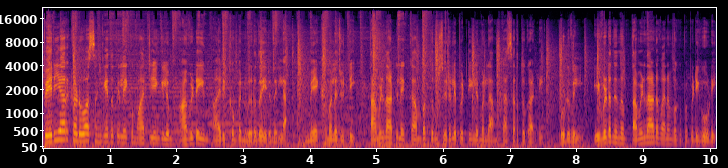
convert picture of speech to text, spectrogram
പെരിയാർ കടുവ സങ്കേതത്തിലേക്ക് മാറ്റിയെങ്കിലും അവിടെയും അരിക്കൊമ്പൻ വെറുതെ ഇരുന്നില്ല. മേഘമല ചുറ്റി തമിഴ്നാട്ടിലെ കമ്പത്തും സുരളിപ്പെട്ടിയിലുമെല്ലാം കസർത്തുകാട്ടി. ഒടുവിൽ ഇവിടെ നിന്നും തമിഴ്നാട് വനം വകുപ്പ് പിടികൂടി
